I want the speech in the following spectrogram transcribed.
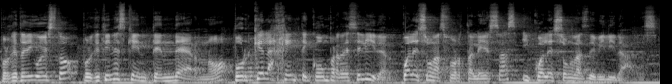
¿Por qué te digo esto? Porque tienes que entender, ¿no? ¿Por qué la gente compra de ese líder? ¿Cuáles son las fortalezas y cuáles son las debilidades?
